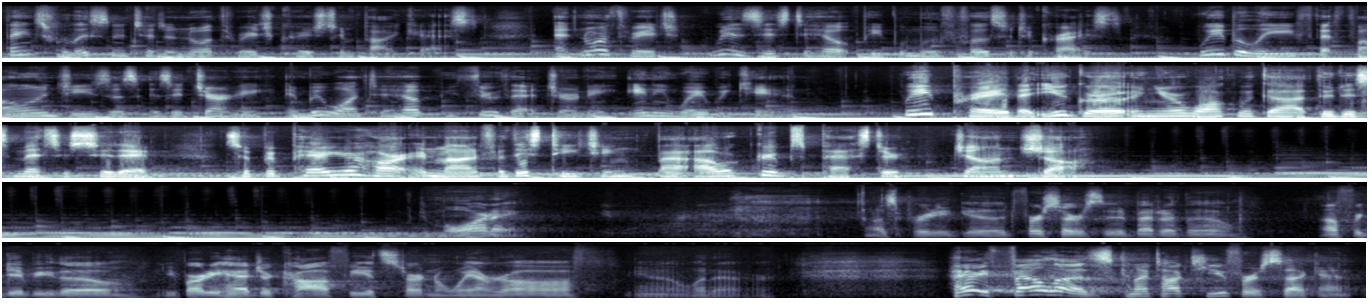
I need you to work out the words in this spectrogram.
Thanks for listening to the Northridge Christian Podcast. At Northridge, we exist to help people move closer to Christ. We believe that following Jesus is a journey, and we want to help you through that journey any way we can. We pray that you grow in your walk with God through this message today. So prepare your heart and mind for this teaching by our group's pastor, John Shaw. Good morning. That's pretty good. First service did it better though. I'll forgive you though. You've already had your coffee, it's starting to wear off, you know, whatever. Hey, fellas, can I talk to you for a second?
